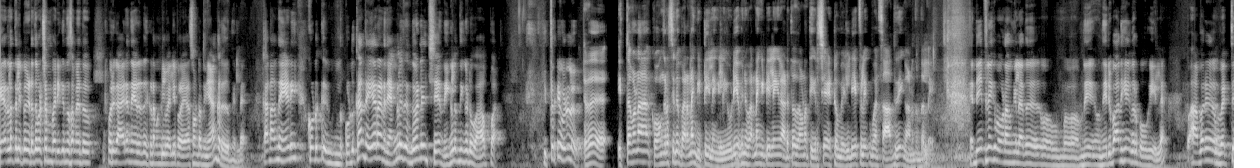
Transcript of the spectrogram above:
കേരളത്തിൽ ഇപ്പോൾ ഇടതുപക്ഷം ഭരിക്കുന്ന സമയത്ത് ഒരു കാര്യം നേടിയെടുക്കണമെങ്കിൽ വലിയ പ്രയാസം പ്രയാസമുണ്ടെന്ന് ഞാൻ കരുതുന്നില്ല. കാരണം അത് നേടി കൊടുക്ക കൊടുക്കാൻ തയ്യാറാണ്. ഞങ്ങൾ ഇത് എന്തുവേണമെങ്കിലും ചെയ്യാം നിങ്ങളൊന്നും ഇങ്ങോട്ട് വാപ്പ. ഇത്രയേ ഉള്ളൂ. ഇത്തവണ കോൺഗ്രസിന് ഭരണം കിട്ടിയില്ലെങ്കിൽ യു ഡി എഫിന് ഭരണം കിട്ടിയില്ലെങ്കിൽ അടുത്ത തവണ തീർച്ചയായിട്ടും എൽ ഡി എഫിലേക്ക് പോകാൻ സാധ്യതയും കാണുന്നുണ്ടല്ലേ? എൽ ഡി എഫിലേക്ക് പോകണമെങ്കിൽ അത് നിരുപാധികം ഇവർ പോവുകയില്ല. അവർ വ്യക്തി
